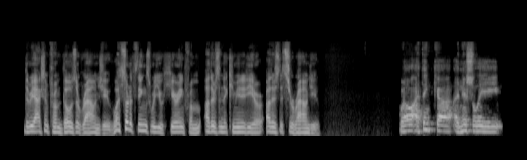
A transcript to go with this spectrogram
the reaction from those around you? What sort of things were you hearing from others in the community or others that surround you? Well, I think uh, initially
